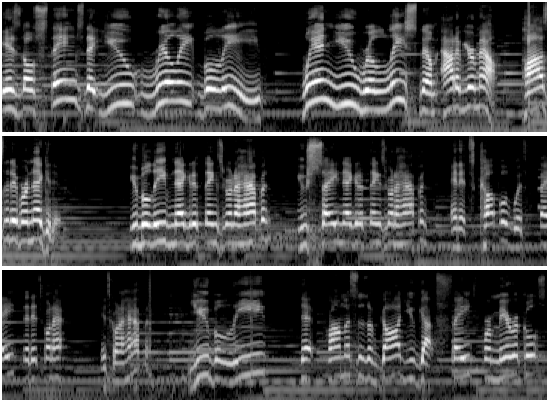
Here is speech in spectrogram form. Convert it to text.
is those things that you really believe when you release them out of your mouth, positive or negative. You believe negative things are going to happen, you say negative things are going to happen, and it's coupled with faith that it's going to ha- it's going to happen. You believe that promises of God, you've got faith for miracles,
